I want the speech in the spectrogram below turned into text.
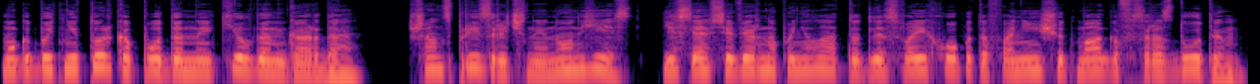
могут быть не только подданные Килденгарда. Шанс призрачный, но он есть. Если я все верно поняла, то для своих опытов они ищут магов с раздутым,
